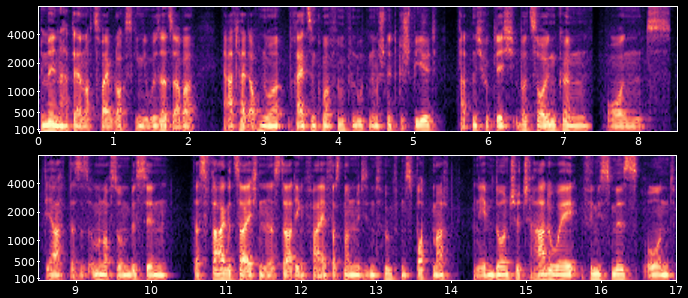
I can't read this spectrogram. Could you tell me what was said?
Immerhin hat er noch zwei Blocks gegen die Wizards, aber er hat halt auch nur 13,5 Minuten im Schnitt gespielt. hat nicht wirklich überzeugen können. Und ja, das ist immer noch so ein bisschen das Fragezeichen in der Starting Five, was man mit diesem fünften Spot macht. Neben Doncic, Hardaway, Finney Smith und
